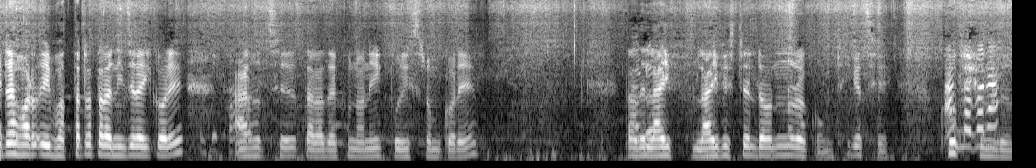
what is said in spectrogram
এটা হয়ে এই ভর্তাটা তারা নিজেরাই করে। আর হচ্ছে তারা দেখুন অনেক পরিশ্রম করে। তাদের লাইফ লাইফ স্টাইলটা অন্যরকম ঠিক আছে? খুব? সুন্দর।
